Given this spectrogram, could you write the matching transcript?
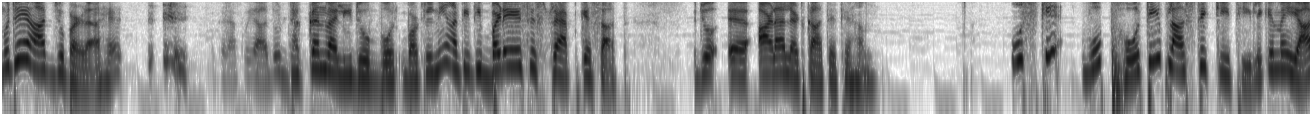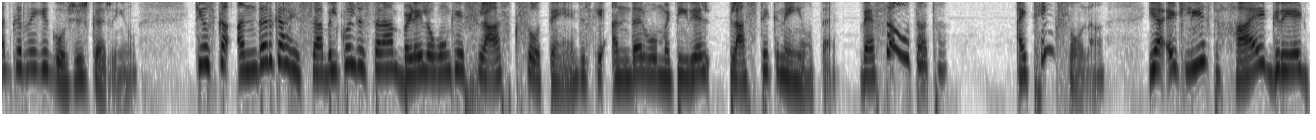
मुझे याद जो पड़ रहा है, अगर आपको याद हो, ढक्कन वाली जो बॉटल नहीं आती थी, बड़े से स्ट्रैप के साथ, जो आड़ा लटकाते थे हम। उसके, वो होती प्लास्टिक की थी, लेकिन मैं याद करने की कोशिश कर रही हूँ कि उसका अंदर का हिस्सा, बिल्कुल जिस तरह बड़े लोगों के फ्लास्क होते हैं, जिसके अंदर वो मटेरियल प्लास्टिक नहीं होता है, वैसा होता था। आई थिंक सो ना। या एटलीस्ट हाई ग्रेड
